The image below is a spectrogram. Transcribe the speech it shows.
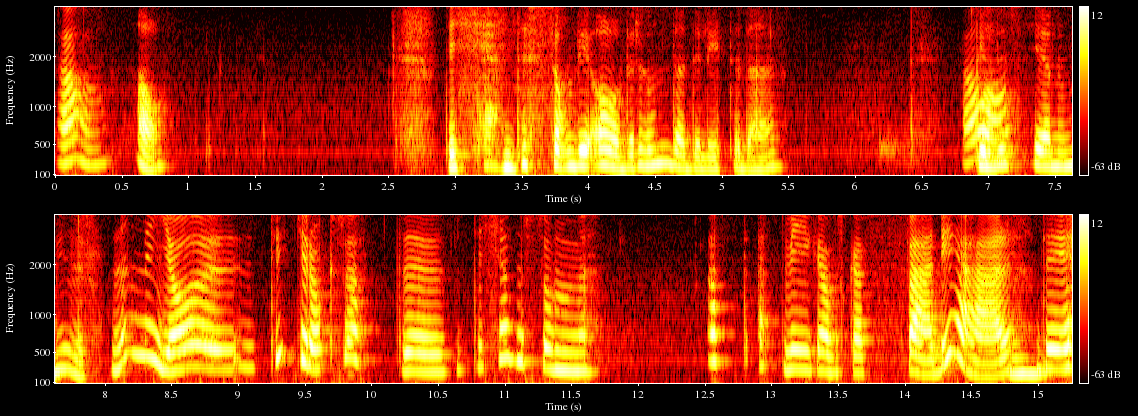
Ja. ja. Det kändes som vi avrundade lite där. Ja. Vill du säga något mer? Nej, men jag tycker också att eh, det känns som att, att vi är ganska färdiga här. Mm. Det,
